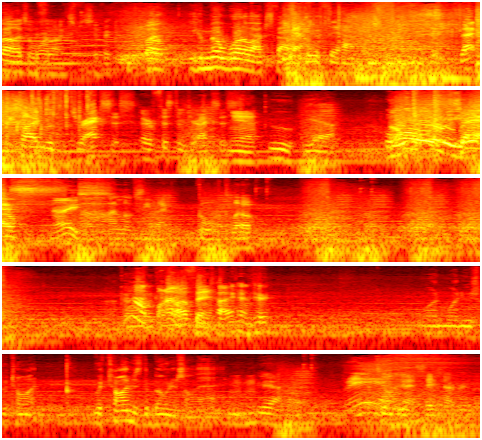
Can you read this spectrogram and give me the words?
Well, it's a warlock specific. Well, you can mill warlocks faster if they happen. that side was Jaraxxus, or Fist of Jaraxxus. yeah. Ooh, yeah. Oh, there we go. yes! Nice. I love seeing that gold glow. Okay, Final Elephant Fin. Tidehunter. One one who's with taunt. With taunt is the bonus on that. Mm-hmm. Yeah. That's the only Rare. thing that saves that really.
